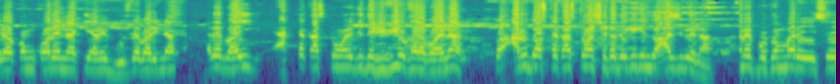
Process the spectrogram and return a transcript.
এরকম করে নাকি আমি বুঝতে পারি না। আরে ভাই, একটা কাস্টমারের যদি রিভিউ খারাপ হয় না, তো আরও দশটা কাস্টমার সেটা দেখে কিন্তু আসবে না। এখানে প্রথমবার এসে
